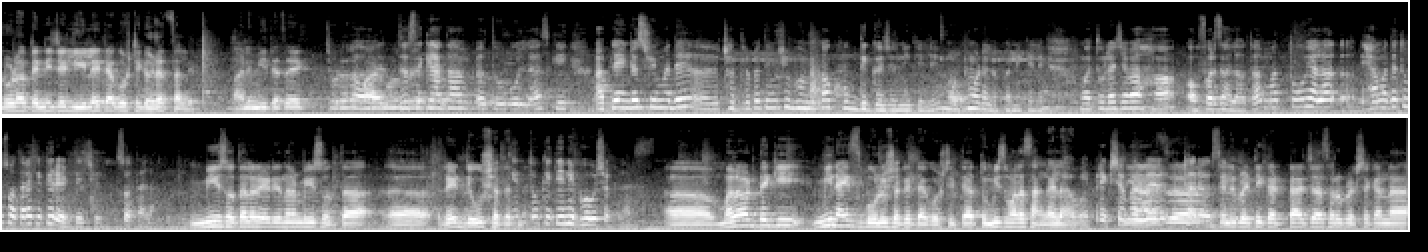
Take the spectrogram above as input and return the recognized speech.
नो डाऊट त्यांनी जे लिहिलं आहे त्या गोष्टी घडत चाललेत आणि मी त्याचा एक छोटासा म्हणून जसं की आता तू बोललास की आपल्या इंडस्ट्रीमध्ये छत्रपतींची भूमिका खूप दिग्गजांनी केली मोठमोठ्या लोकांनी केली. मग तुला जेव्हा हा ऑफर झाला होता मग तू ह्याला ह्यामध्ये तू स्वतःला किती रेट द्यायची स्वतःला. मी स्वतःला रेट देणार मी स्वतः रेट देऊ शकत नाही. तू किती निभवू शकलास? अ, मला वाटतं की मी नाहीच बोलू शकत त्या गोष्टी त्या तुम्हीच मला सांगायला हवं. प्रेक्षक. सेलिब्रिटी कट्टाच्या सर्व प्रेक्षकांना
